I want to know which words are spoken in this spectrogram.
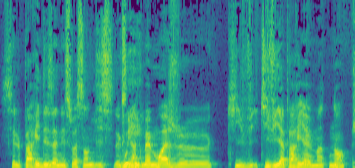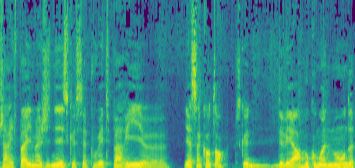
c'est le Paris des années 70. Donc, Oui. que même moi, je, qui qui vit à Paris euh, maintenant, j'arrive pas à imaginer ce que ça pouvait être Paris, euh, il y a 50 ans. Parce que devait y avoir beaucoup moins de monde,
